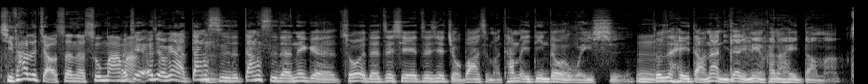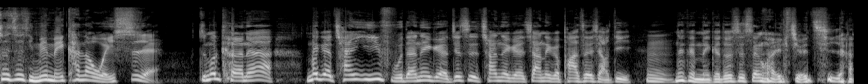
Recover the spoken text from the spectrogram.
其他的角色呢？苏妈妈，而且而且我跟你讲，当时、嗯、当时的那个所有的这些这些酒吧什么，他们一定都有维士，嗯，都是黑道。那你在里面有看到黑道吗？在这里面没看到维士哎。怎么可能啊？那个穿衣服的那个，就是穿那个像那个趴车小弟，嗯，那个每个都是身怀绝技啊！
